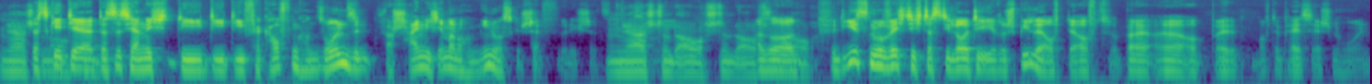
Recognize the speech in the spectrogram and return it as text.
Ja, Das stimmt geht auch, ja, das ist ja nicht, die, die, die verkauften Konsolen sind wahrscheinlich immer noch ein Minusgeschäft, würde ich schätzen. Ja, stimmt auch, stimmt auch. Also stimmt auch. für die ist nur wichtig, dass die Leute ihre Spiele auf der, auf, bei, äh, auf, bei, auf der Playstation holen.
